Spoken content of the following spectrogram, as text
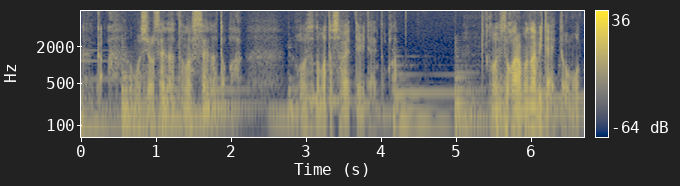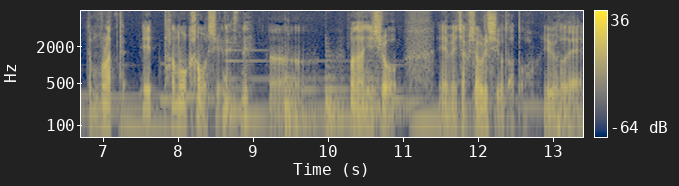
なんか、面白そうやな、楽しそうやなとか、この人とまた喋ってみたいとか、この人から学びたいと思ってもらってたのかもしれないですね。うん。まあ何にしろ、えー、めちゃくちゃ嬉しいことだということで、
